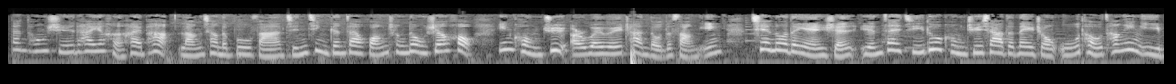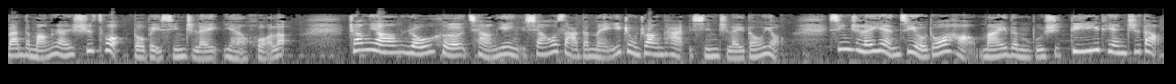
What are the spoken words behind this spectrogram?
但同时，他也很害怕，踉跄的步伐，紧紧跟在黄成栋身后，因恐惧而微微颤抖的嗓音，怯懦的眼神，人在极度恐惧下的那种无头苍蝇一般的茫然失措，都被辛芷蕾演活了。张扬、柔和、强硬、潇洒的每一种状态，辛芷蕾都有。辛芷蕾演技有多好，Madam 不是第一天知道。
